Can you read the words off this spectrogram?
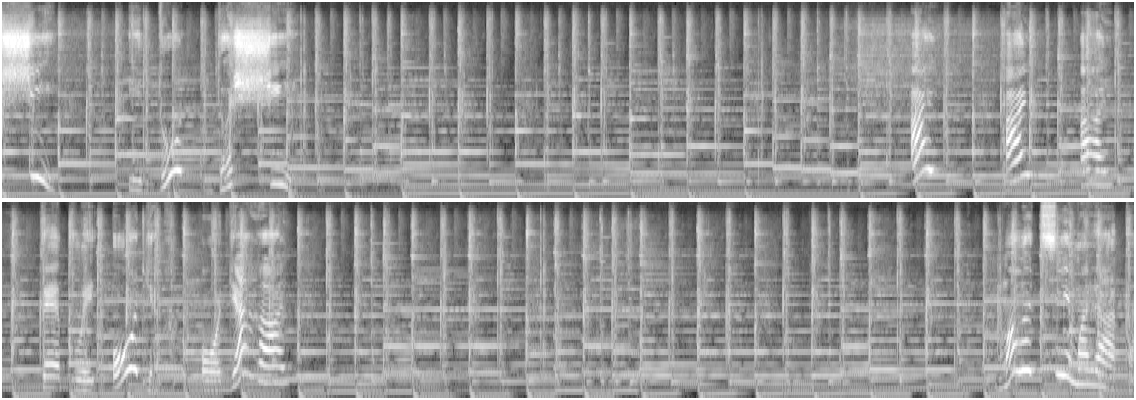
щі, ідуть дощі. Ай, ай, ай, теплий одяг одягай. Молодці, малята!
